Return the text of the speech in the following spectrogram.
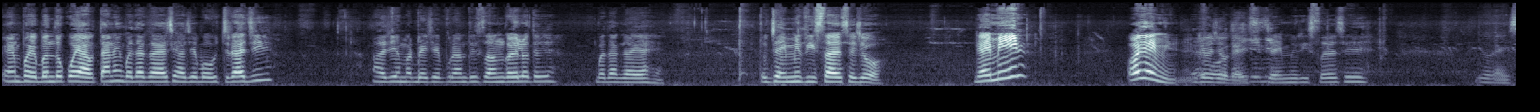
એમ ભાઈબંધો કોઈ આવતા નહીં? બધા ગયા છે આજે બહુચરાજી. આજે અમારે બેચેપુરામથી સંઘ ગયેલો તો બધા ગયા છે. તો જયમીન રીસાય છે જો જયમીન? ઓ જયમીન. જો જો ગાઈસ જયમીન રીસાય છે. જો ગાઈસ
